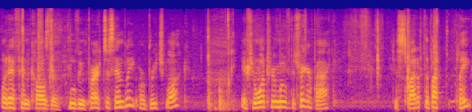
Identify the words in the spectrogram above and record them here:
what FN calls the moving parts assembly or breech block. If you want to remove the trigger pack, just slide up the butt plate,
